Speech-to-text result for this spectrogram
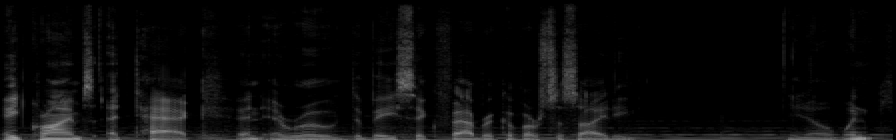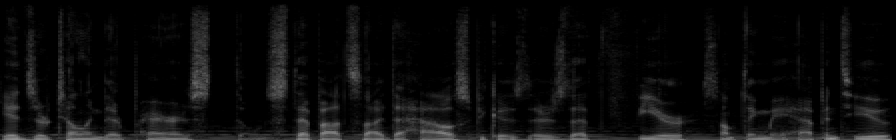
Hate crimes attack and erode the basic fabric of our society. You know, when kids are telling their parents, don't step outside the house because there's that fear something may happen to you,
